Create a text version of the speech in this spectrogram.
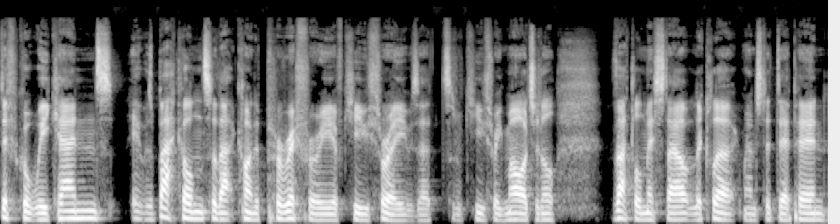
difficult weekend. It was back onto that kind of periphery of Q3. It was a sort of Q3 marginal. Vettel missed out. Leclerc managed to dip in.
